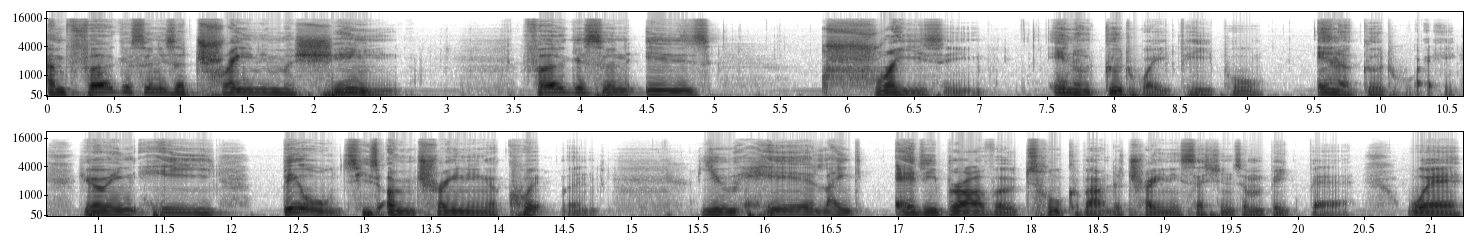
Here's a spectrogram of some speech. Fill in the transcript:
And Ferguson is a training machine. Ferguson is crazy in a good way, people. In a good way. You know what I mean? He builds his own training equipment. You hear like Eddie Bravo talk about the training sessions on Big Bear, where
